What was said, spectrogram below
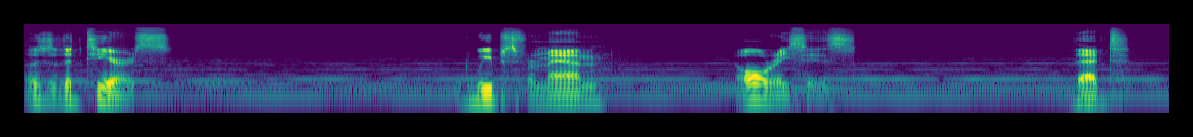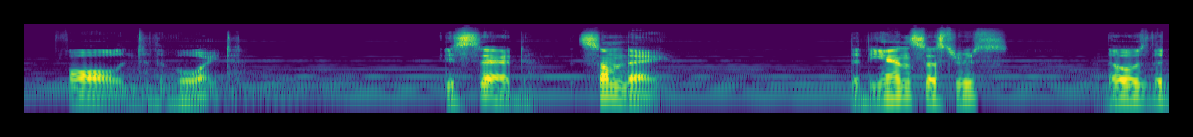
Those are the tears It weeps for man, all races, that fall into the void. It is said that someday that the ancestors, those that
